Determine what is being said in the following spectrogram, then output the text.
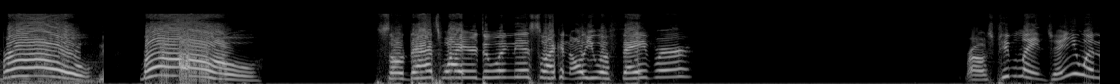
Bro! Bro! So that's why you're doing this? So I can owe you a favor? Bro, people ain't genuine no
